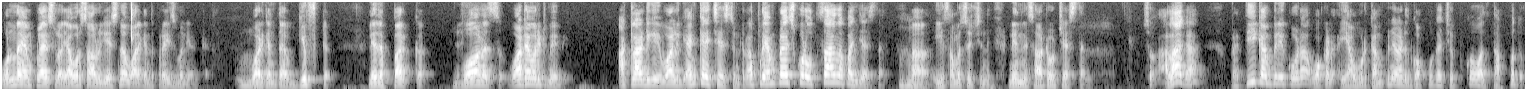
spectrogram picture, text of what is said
ఉన్న ఎంప్లాయీస్లో ఎవరు సాల్వ్ చేసినా వాళ్ళకి ఎంత ప్రైజ్ మనీ అంటాడు. వాడికి ఎంత గిఫ్ట్ లేదా perk bonus whatever it may be. అట్లాంటివి వాళ్ళకి ఎంకరేజ్ చేస్తుంటారు. అప్పుడు ఎంప్లాయీస్ కూడా ఉత్సాహంగా పనిచేస్తారు. "ఆ, ఈ సమస్య వచ్చింది నేను దీన్ని సార్ట్అవుట్ చేస్తాను. సో అలాగా ప్రతి కంపెనీ కూడా ఒక ఎవరి కంపెనీ ఆడిది గొప్పగా చెప్పుకోవాలి తప్పదు.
